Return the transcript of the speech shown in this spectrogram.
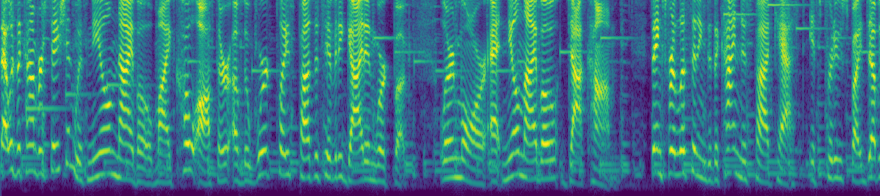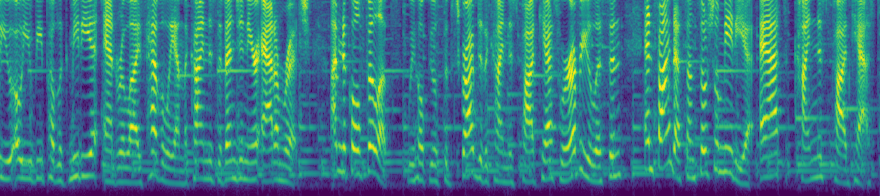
That was a conversation with Neal Nybo, my co author of the Workplace Positivity Guide and Workbook. Learn more at nealnybo.com. Thanks for listening to the Kindness Podcast. It's produced by WOUB Public Media and relies heavily on the kindness of engineer Adam Rich. I'm Nicole Phillips. We hope you'll subscribe to the Kindness Podcast wherever you listen and find us on social media at Kindness Podcast.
